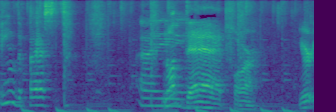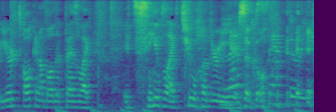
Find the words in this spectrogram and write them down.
in the past I Not that far. You're you're talking about the past like it seems like 200 years Last ago. century.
